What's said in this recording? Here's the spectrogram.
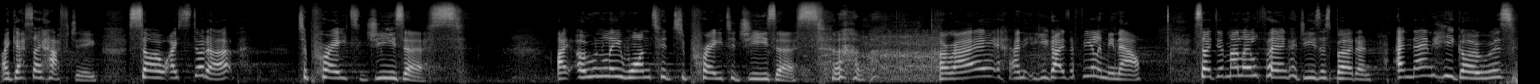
I guess I have to. So I stood up to pray to Jesus. I only wanted to pray to Jesus. All right? And you guys are feeling me now. So I did my little thing, a Jesus burden. And then he goes,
